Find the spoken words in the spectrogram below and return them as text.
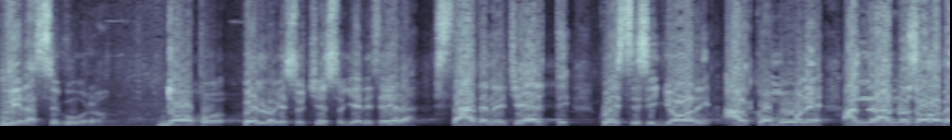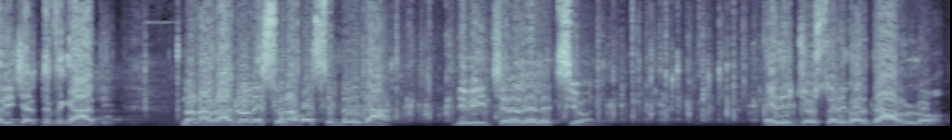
Vi rassicuro, dopo quello che è successo ieri sera, statene certi, questi signori al comune andranno solo per i certificati, non avranno nessuna possibilità di vincere le elezioni. Ed è giusto ricordarlo,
